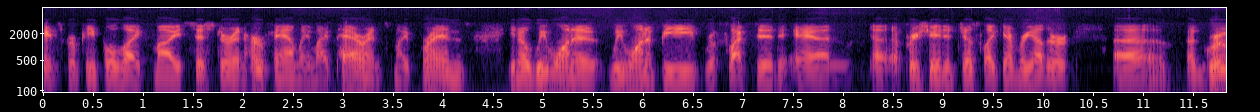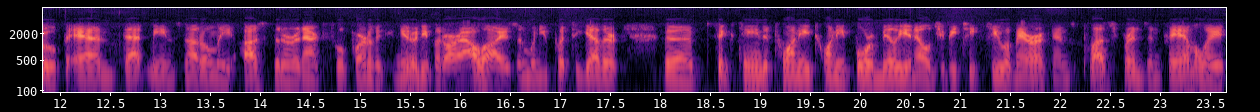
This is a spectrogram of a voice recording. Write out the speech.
It's for people like my sister and her family, my parents, my friends. You know, we want to we want to be reflected and uh, appreciated just like every other uh, group, and that means not only us that are an actual part of the community, but our allies. And when you put together the 16 to 20, 24 million LGBTQ Americans, plus friends and family,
